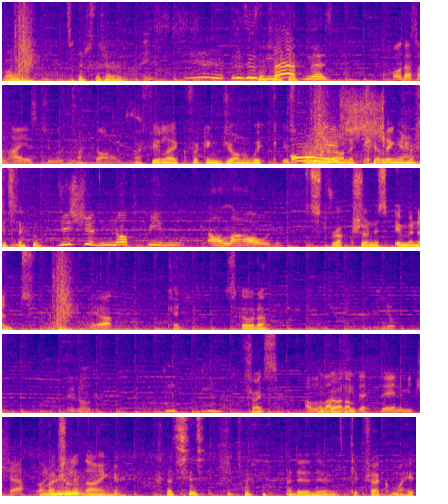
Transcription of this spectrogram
Bonk. There. Nice. This is madness. Oh, that's an IS2 McDonald's. I feel like freaking John Wick just Holy running around and sh- killing everything. This should not be l- allowed. Destruction is imminent. Yeah. Okay. Skoda. Yo. Reload. Scheiße. I would Oh love god, to I'm, see the, the enemy chat. I'm actually dying here. I didn't even keep track of my hit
